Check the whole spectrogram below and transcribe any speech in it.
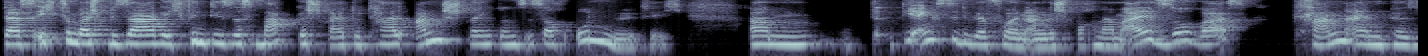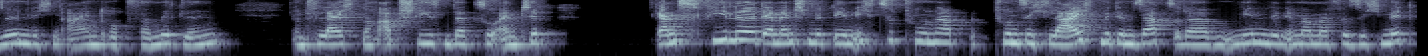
Dass ich zum Beispiel sage, ich finde dieses Marktgeschrei total anstrengend und es ist auch unnötig. Ähm, die Ängste, die wir vorhin angesprochen haben, all sowas kann einen persönlichen Eindruck vermitteln. Und vielleicht noch abschließend dazu ein Tipp. ganz viele der Menschen, mit denen ich zu tun habe, tun sich leicht mit dem Satz oder nehmen den immer mal für sich mit.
